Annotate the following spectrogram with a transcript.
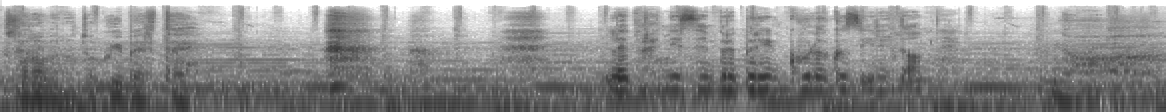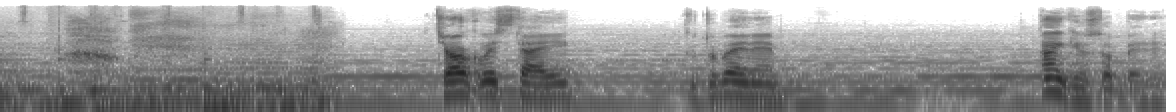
Sono venuto qui per te. Le prendi sempre per il culo così le donne. No. Ciao, come stai? Tutto bene? Anche io sto bene.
